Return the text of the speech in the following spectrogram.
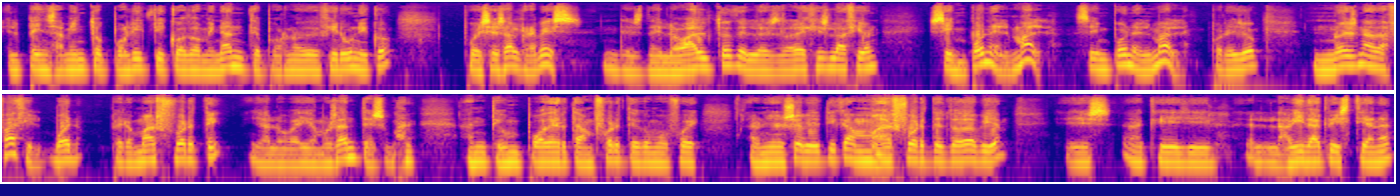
el pensamiento político dominante, por no decir único, pues es al revés. Desde lo alto de la legislación se impone el mal, se impone el mal. Por ello, no es nada fácil. Bueno, pero más fuerte, ya lo veíamos antes, ante un poder tan fuerte como fue la Unión Soviética, más fuerte todavía es aquella, la vida cristiana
